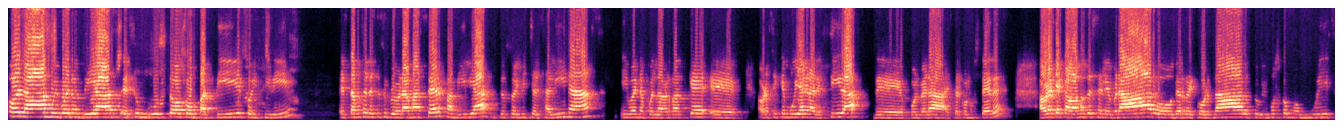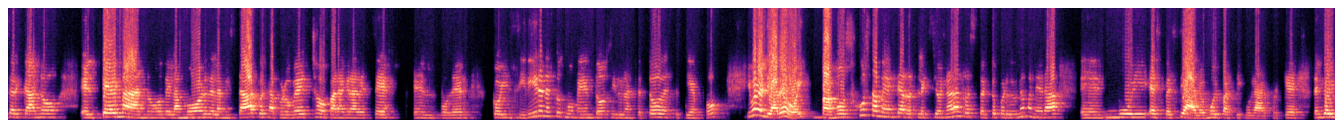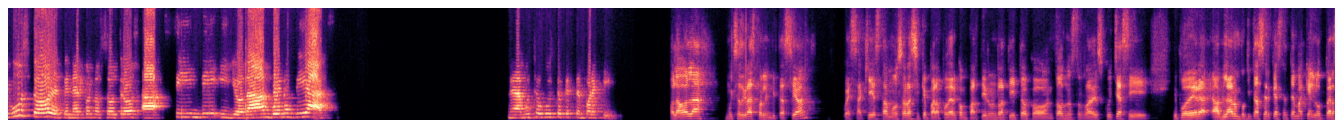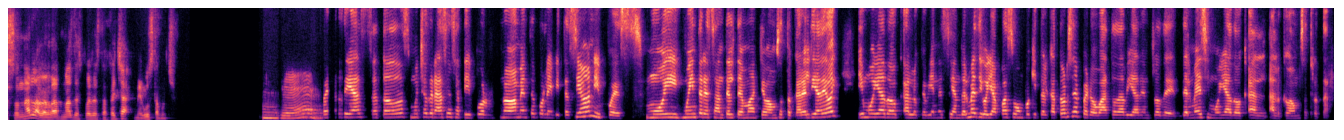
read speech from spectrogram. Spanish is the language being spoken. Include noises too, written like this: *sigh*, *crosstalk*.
Hola, muy buenos días. Es un gusto compartir, coincidir. Estamos en este su programa Ser Familia. Yo soy Michelle Salinas y bueno, pues la verdad que eh, ahora sí que muy agradecida de volver a estar con ustedes. Ahora que acabamos de celebrar o de recordar, o tuvimos como muy cercano el tema ¿no? del amor, de la amistad, pues aprovecho para agradecer el poder coincidir en estos momentos y durante todo este tiempo. Y bueno, el día de hoy vamos justamente a reflexionar al respecto, pero de una manera eh, muy especial o muy particular, porque tengo el gusto de tener con nosotros a Cindy y Yodan. Buenos días. Me da mucho gusto que estén por aquí. Hola, hola. Muchas gracias por la invitación pues aquí estamos ahora sí que para poder compartir un ratito con todos nuestros radioescuchas y, y poder hablar un poquito acerca de este tema que en lo personal, la verdad, más después de esta fecha, me gusta mucho. Bien. Buenos días a todos. Muchas gracias a ti por nuevamente por la invitación y pues muy muy interesante el tema que vamos a tocar el día de hoy y muy ad hoc a lo que viene siendo el mes. Digo, ya pasó un poquito el 14, pero va todavía dentro de, del mes y muy ad hoc al, a lo que vamos a tratar.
